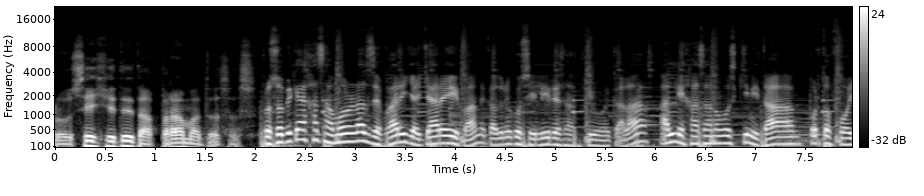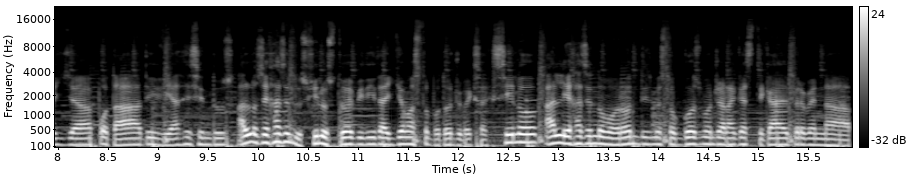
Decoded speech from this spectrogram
Προσέχετε τα πράγματα σας. Προσωπικά έχασα μόνο ένα ζευγάρι για Κιάρε είπαν, 120 λίρες αν θυμούμε καλά. Άλλοι χάσαν όμως κινητά, πορτοφόγια, ποτά, τη διάθεση τους. Άλλος έχασε τους φίλους του επειδή τα γιο μας στο ποτό του παίξα ξύλο. Άλλοι έχασε το μωρό της μες στον κόσμο και αναγκαστικά έπρεπε να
